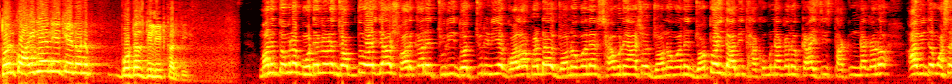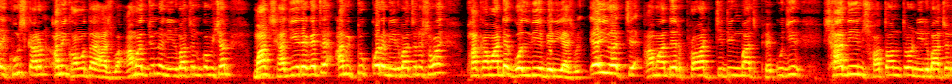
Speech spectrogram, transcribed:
तो इनको आइडिया नहीं है कि इन्होंने वोटर्स डिलीट कर दिए মানে তোমরা ভোটে লড়ে জব্দ হয়ে যাও সরকারের চুরি দোচুরি নিয়ে গলা ফাটাও জনগণের সামনে আসো জনগণের যতই দাবি থাকুক না কেন ক্রাইসিস থাকুক না কেন আমি তো মশাই খুশ কারণ আমি ক্ষমতায় আসবো আমার জন্য নির্বাচন কমিশন মাঠ সাজিয়ে রেখেছে আমি টুক করে নির্বাচনের সময় ফাঁকা মাঠে গোল দিয়ে বেরিয়ে আসবো এই হচ্ছে আমাদের ফ্রড চিটিং মাছ ফেকুজির স্বাধীন স্বতন্ত্র নির্বাচন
